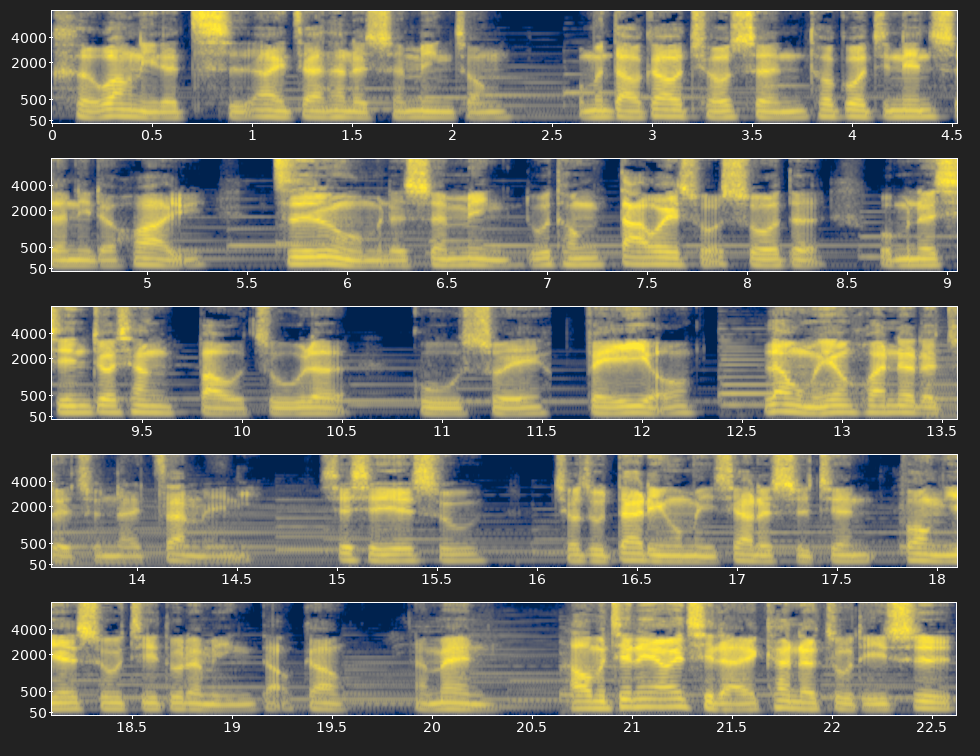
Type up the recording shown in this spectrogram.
渴望你的慈爱在他的生命中。我们祷告求神透过今天神你的话语滋润我们的生命，如同大卫所说的，我们的心就像饱足了骨髓肥油。让我们用欢乐的嘴唇来赞美你。谢谢耶稣，求主带领我们以下的时间，奉耶稣基督的名祷告，阿门。好，我们今天要一起来看的主题是。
